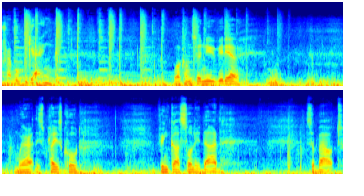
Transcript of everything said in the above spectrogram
travel gang. Welcome to a new video. We're at this place called Finca Soledad. It's about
